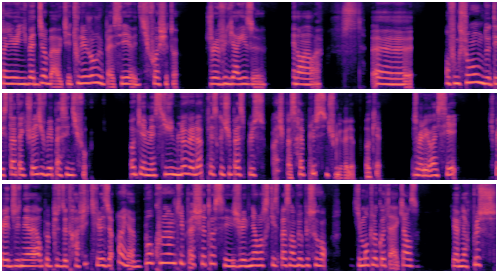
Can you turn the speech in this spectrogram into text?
Il va te dire, bah, ok, tous les jours, je vais passer euh, 10 fois chez toi. Je vulgarise euh, énormément. Euh, en fonction de tes stats actuelles, je vais passer 10 fois. Ok, mais si je level up, est-ce que tu passes plus? Ouais, je passerai plus si tu level up. Ok. Je vais aller essayer. Je vais générer un peu plus de trafic. Il va se dire, oh, il y a beaucoup de monde qui passe chez toi, je vais venir voir ce qui se passe un peu plus souvent. Qui monte le quota à 15. Il va venir plus.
